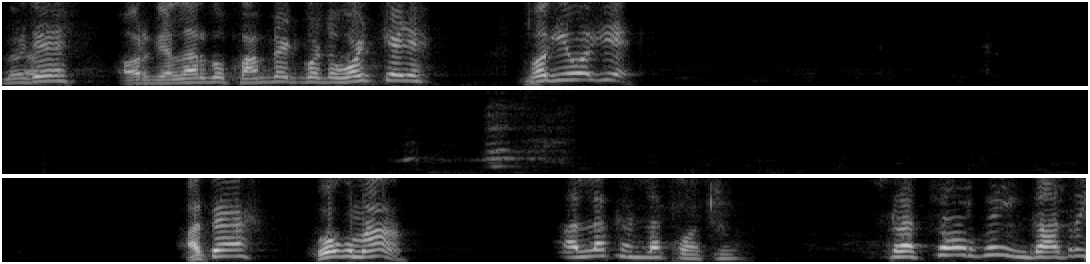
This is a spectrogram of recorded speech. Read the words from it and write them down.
ನೋಡಿ ಅವ್ರಿಗೆಲ್ಲರಿಗೂ ಪಾಂಪ್ಲೆಟ್ ಕೊಟ್ಟು ಓಟ್ ಕೇಳಿ. ಹೋಗಿ ಹೋಗಿ. ಅತ್ತೆ ಹೋಗುಮಾ? ಅಲ್ಲ ಕಣ್ಲ ಕ್ವಾಟ್ರು ಪ್ರಚಾರವೇ ಹಿಂಗಾದ್ರೆ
